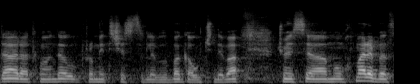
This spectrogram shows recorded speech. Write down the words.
და რა თქმა უნდა, უფრო მეტი შესაძლებლობა გაუჩნდება ჩვენს მომხმარებელს.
